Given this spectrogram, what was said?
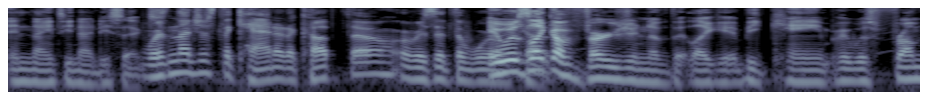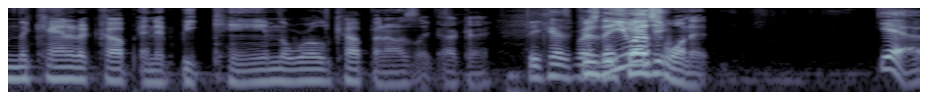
in 1996. Wasn't that just the Canada Cup though, or was it the World? it was Cup? like a version of the like it became it was from the Canada Cup and it became the World Cup and I was like okay because because they the U.S. ju- won it. Yeah,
